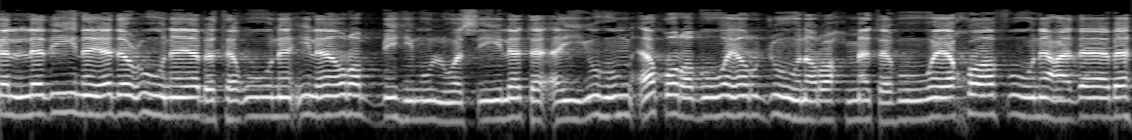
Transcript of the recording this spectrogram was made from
الَّذِينَ يَدْعُونَ يَبْتَغُونَ إِلَىٰ رَبِّهِمُ الْوَسِيلَةَ أَيُّهُمْ أَقْرَبُ وَيَرْجُونَ رَحْمَتَهُ وَيَخَافُونَ عَذَابَهُ ۚ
